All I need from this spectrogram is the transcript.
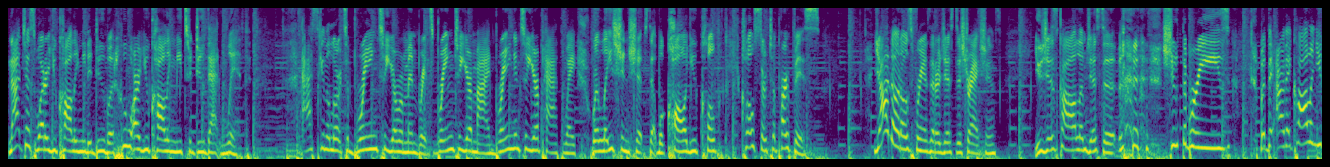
Not just what are you calling me to do, but who are you calling me to do that with? Asking the Lord to bring to your remembrance, bring to your mind, bring into your pathway relationships that will call you clo- closer to purpose. Y'all know those friends that are just distractions. You just call them just to shoot the breeze, but they, are they calling you?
